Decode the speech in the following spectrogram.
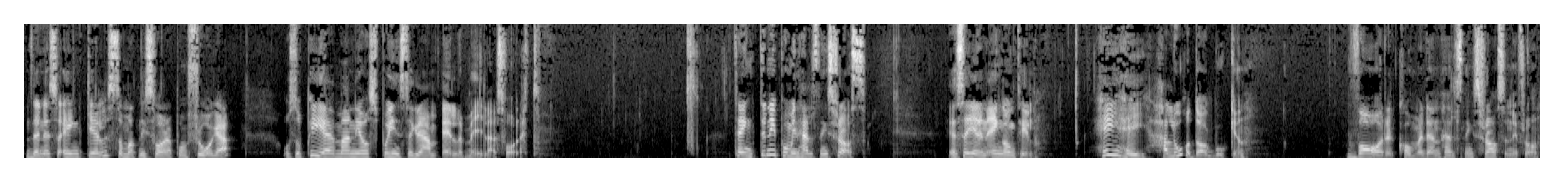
den är så enkel som att ni svarar på en fråga och så PMar ni oss på Instagram eller mejlar svaret. Tänkte ni på min hälsningsfras? Jag säger den en gång till. Hej hej, hallå dagboken! Var kommer den hälsningsfrasen ifrån?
